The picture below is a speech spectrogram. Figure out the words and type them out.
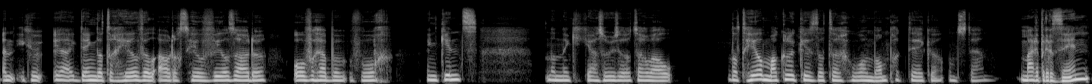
En ik, ja, ik denk dat er heel veel ouders heel veel zouden over hebben voor een kind. Dan denk ik ja, sowieso dat er wel... Dat heel makkelijk is dat er gewoon wanpraktijken ontstaan. Maar er zijn,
